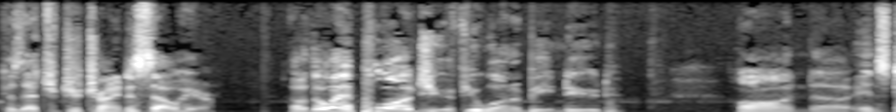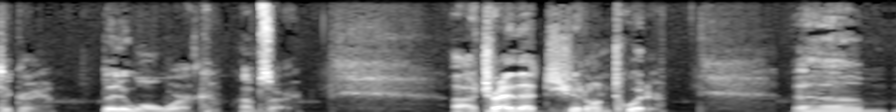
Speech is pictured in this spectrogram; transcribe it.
because that's what you're trying to sell here. Although I applaud you if you want to be nude on uh, Instagram, but it won't work. I'm sorry. Uh, try that shit on Twitter. Um,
